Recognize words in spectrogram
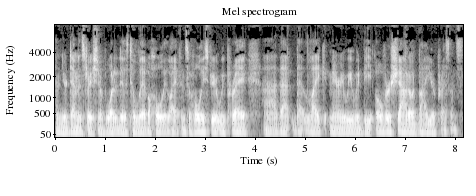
and your demonstration of what it is to live a holy life. And so, Holy Spirit, we pray uh, that that like Mary, we would be overshadowed by your presence,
